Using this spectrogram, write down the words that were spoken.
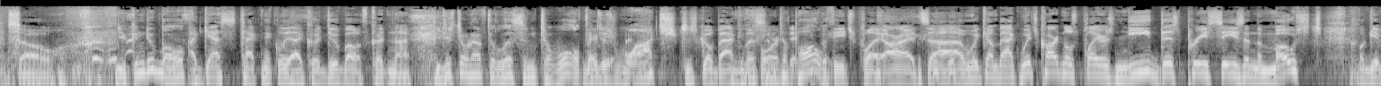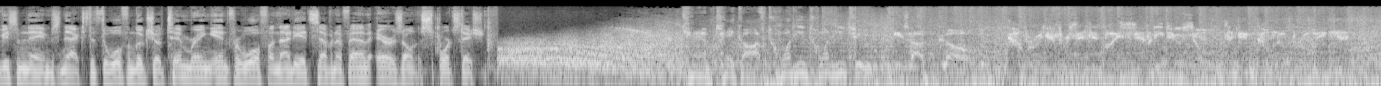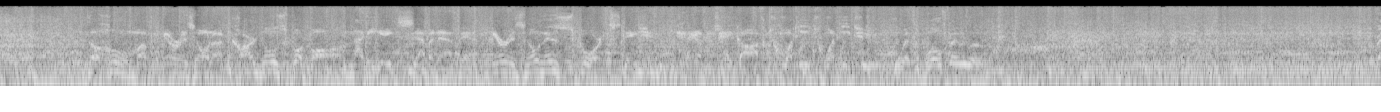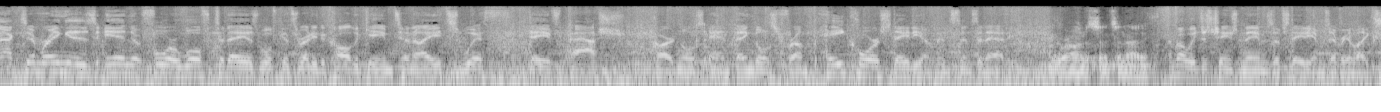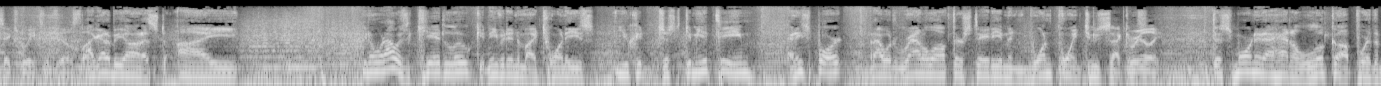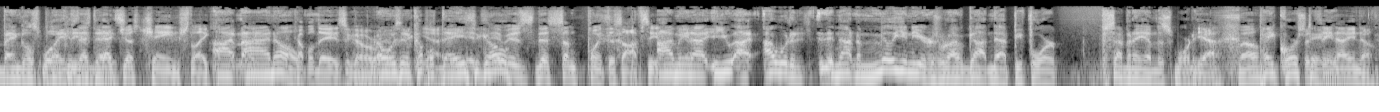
So you can do both. I guess technically I could do both, couldn't I? You just don't have to listen to Wolf. Maybe just watch. Just go back and listen forth to Paulie. with each play. All right. Uh, when we come back, which Cardinals players need this preseason the most? We'll give you some names next. It's the Wolf and Luke Show. Tim Ring in for Wolf on 98.7 FM, Arizona Sports Station. Camp Takeoff 2022 is a go. Coverage presented by 72 Zones and Kona Brewing. The home of Arizona Cardinals football, 98.7 FM, Arizona's sports station. Camp Takeoff 2022 with Wolf and Luke. We're back. Tim Ring is in for Wolf today as Wolf gets ready to call the game tonight with Dave Pasch, Cardinals and Bengals from Paycor Stadium in Cincinnati. We're on to Cincinnati. How about we just change the names of stadiums every like six weeks? It feels like. I got to be honest. I you know, when I was a kid, Luke, and even into my 20s, you could just give me a team, any sport, and I would rattle off their stadium in 1.2 seconds. Really? This morning, I had to look up where the Bengals Well, play 'cause these that, that just changed like, I- like I know. a couple days ago. or Oh, was it a couple days it, ago? It was this some point this offseason. I mean, I, you, I, I would have not in a million years would I have gotten that before 7 a.m. this morning. Yeah, well, Paycor see, Stadium. now you know.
